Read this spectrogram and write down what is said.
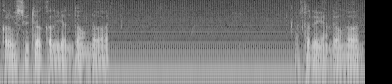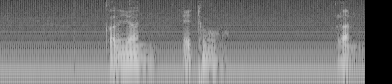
kalau sudah kalian download kalau yang download kalian itu run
